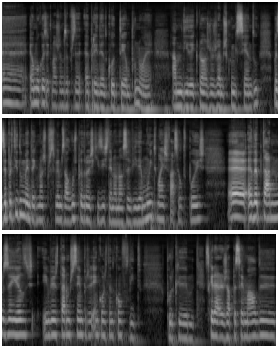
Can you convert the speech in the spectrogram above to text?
uh, é uma coisa que nós vamos aprendendo com o tempo, não é? À medida que nós nos vamos conhecendo, mas a partir do momento em que nós percebemos alguns padrões que existem na nossa vida, é muito mais fácil depois uh, adaptarmos-nos a eles em vez de estarmos sempre em constante conflito. Porque se calhar eu já passei mal de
